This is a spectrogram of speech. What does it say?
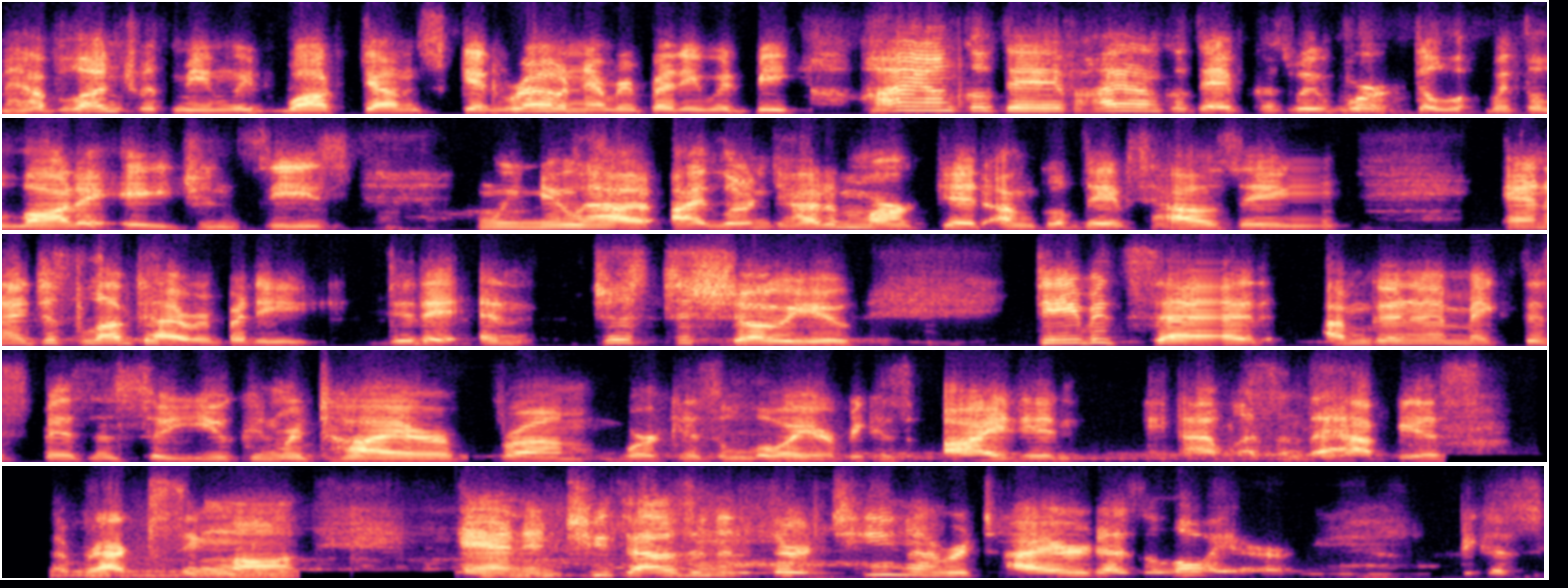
have lunch with me, and we'd walk down Skid Row, and everybody would be, "Hi, Uncle Dave. Hi, Uncle Dave," because we worked with a lot of agencies. We knew how. I learned how to market Uncle Dave's housing, and I just loved how everybody did it. And just to show you. David said, I'm going to make this business so you can retire from work as a lawyer because I didn't, I wasn't the happiest at practicing law. And in 2013, I retired as a lawyer because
